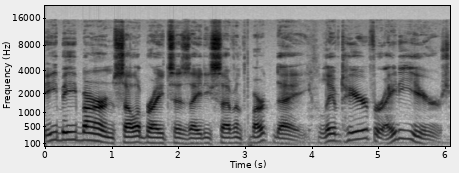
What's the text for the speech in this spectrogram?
E.B. Burns celebrates his 87th birthday. Lived here for 80 years.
